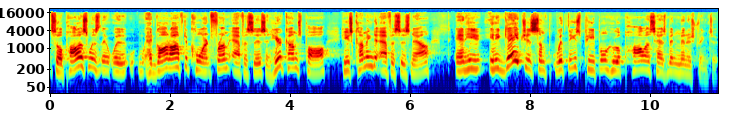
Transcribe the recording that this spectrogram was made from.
so Apollos was, was, had gone off to Corinth from Ephesus, and here comes Paul. He's coming to Ephesus now, and he, and engages some, with these people who Apollos has been ministering to.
